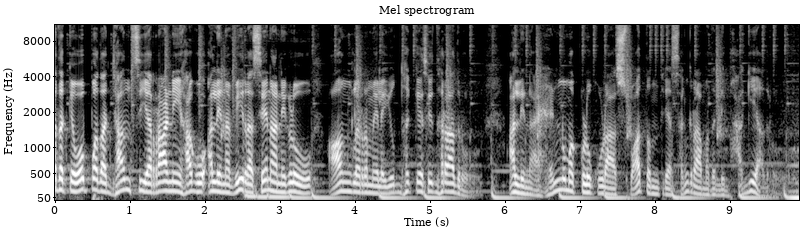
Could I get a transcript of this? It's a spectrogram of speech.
ಅದಕ್ಕೆ ಒಪ್ಪದ ಝಾನ್ಸಿಯ ರಾಣಿ ಹಾಗೂ ಅಲ್ಲಿನ ವೀರ ಸೇನಾನಿಗಳು ಆಂಗ್ಲರ ಮೇಲೆ ಯುದ್ಧಕ್ಕೆ ಸಿದ್ಧರಾದರು. ಅಲ್ಲಿನ ಹೆಣ್ಣು ಮಕ್ಕಳು ಕೂಡ ಸ್ವಾತಂತ್ರ್ಯ ಸಂಗ್ರಾಮದಲ್ಲಿ ಭಾಗಿಯಾದರು.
